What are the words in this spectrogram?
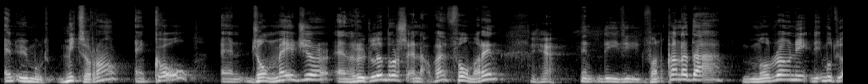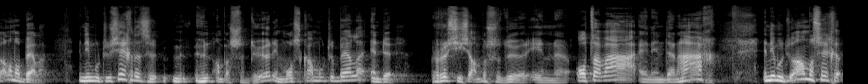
En u moet Mitterrand en Kohl en John Major en Ruud Lubbers en nou, vul maar in. Ja. En die, die van Canada, Mulroney, die moet u allemaal bellen. En die moet u zeggen dat ze hun ambassadeur in Moskou moeten bellen. En de Russische ambassadeur in uh, Ottawa en in Den Haag. En die moet u allemaal zeggen,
